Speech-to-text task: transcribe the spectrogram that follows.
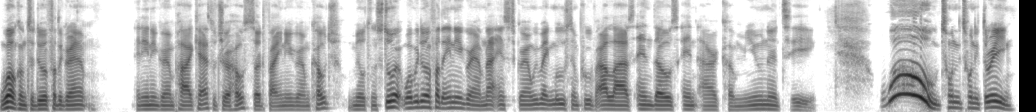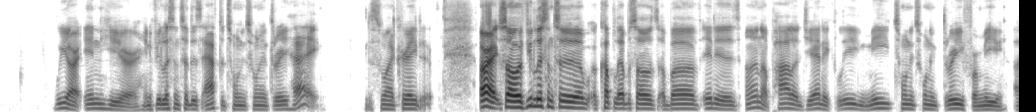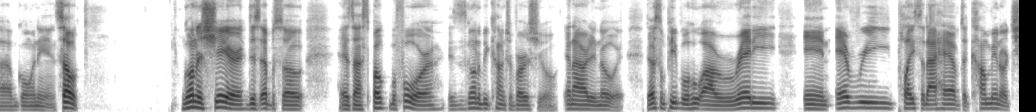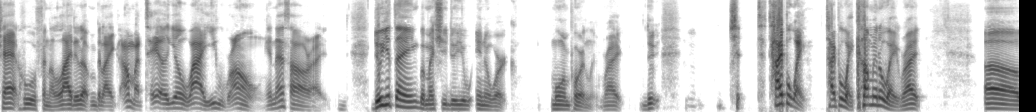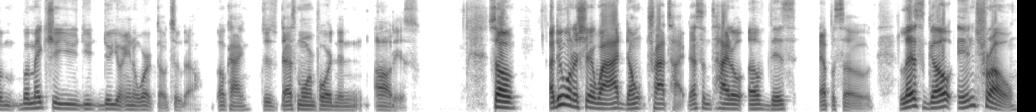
Welcome to Do It for the Gram, an Enneagram podcast with your host, certified Enneagram coach, Milton Stewart. What we do it for the Enneagram, not Instagram. We make moves to improve our lives and those in our community. Woo! 2023. We are in here. And if you listen to this after 2023, hey, this is why I created. All right. So if you listen to a couple episodes above, it is unapologetically me 2023 for me uh, going in. So I'm going to share this episode as I spoke before, is going to be controversial, and I already know it. There's some people who are ready in every place that I have to come in or chat who are finna light it up and be like, I'm gonna tell you why you wrong. And that's all right. Do your thing, but make sure you do your inner work. More importantly, right? Do ch- type away, type away, comment away, right? Um, but make sure you, you do your inner work though, too, though. Okay. Just that's more important than all this. So I do want to share why I don't tri type. That's the title of this episode. Let's go intro.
